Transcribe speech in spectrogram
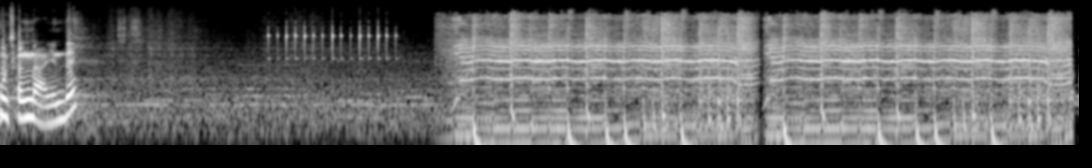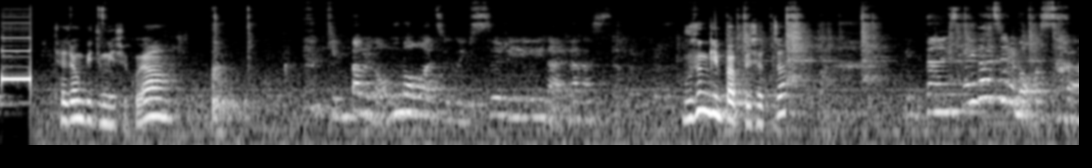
오, 장난 아닌데? 재정비 중이시고요. 김밥을 너무 먹어가지고 입술이 날라갔어 무슨 김밥 드셨죠? 일단 세 가지를 먹었어요.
